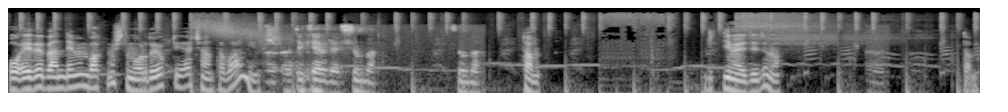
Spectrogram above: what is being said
O eve ben demin bakmıştım. Orada yoktu ya. Çanta var mıymış? Öteki evde şurada. Şurada. Tamam. Gittiğim evde değil mi? Evet. Tamam.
